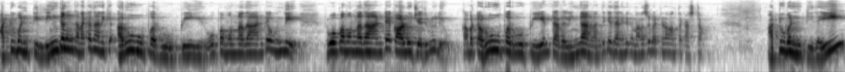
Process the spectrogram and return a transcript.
అటువంటి లింగం కనుక దానికి అరూపరూపి రూపమున్నదా అంటే ఉంది. రూపమున్నదా అంటే కాళ్ళు చేతులు లేవు. కాబట్టి అరూపరూపి అంటారు లింగాన్ని. అందుకే దాని మీద మనసు పెట్టడం అంత కష్టం. అటువంటిదై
